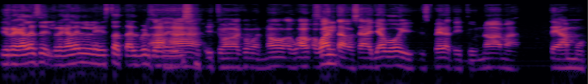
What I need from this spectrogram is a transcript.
Y regalas, regálale esto a tal persona. y tu mamá como, no, aguanta, o sea, ya voy, espérate. Y tú, no, mamá, te amo.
